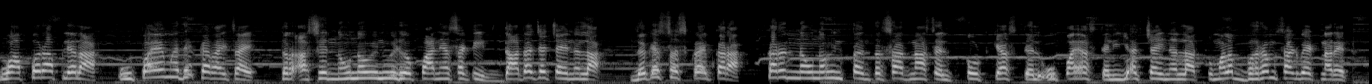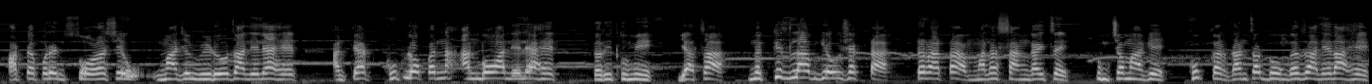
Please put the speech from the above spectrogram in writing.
वापर आपल्याला उपायामध्ये करायचा आहे. तर असे नवनवीन व्हिडिओ पाहण्यासाठी दादाच्या चॅनलला लगेच सबस्क्राईब करा. कारण नवनवीन तंत्रसाधनं असेल तोटके असतील उपाय असतील या चॅनलला तुम्हाला भरमसाठ भेटणार आहेत. आतापर्यंत सोळाशे माझे व्हिडिओ झालेले आहेत आणि त्यात खूप लोकांना अनुभव आलेले आहेत. तरी तुम्ही याचा नक्कीच लाभ घेऊ शकता. तर आता मला सांगायचंय तुमच्या मागे खूप कर्जांचा डोंगर झालेला आहे.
